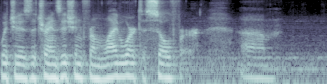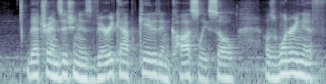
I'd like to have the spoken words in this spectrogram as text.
which is the transition from LIBOR to SOFR. Um, that transition is very complicated and costly, so I was wondering if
